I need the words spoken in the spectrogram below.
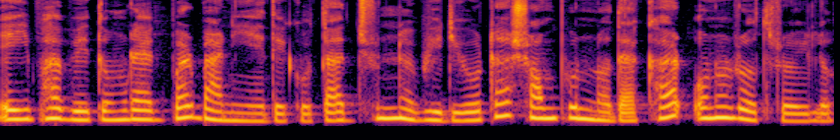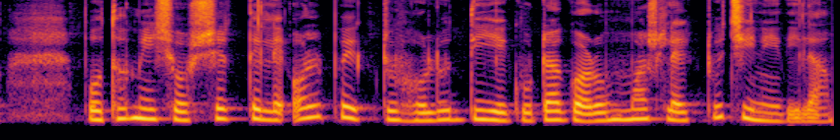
এইভাবে তোমরা একবার বানিয়ে দেখো। তার জন্য ভিডিওটা সম্পূর্ণ দেখার অনুরোধ রইল। প্রথমে সর্ষের তেলে অল্প একটু হলুদ দিয়ে গোটা গরম মশলা একটু চিনি দিলাম।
